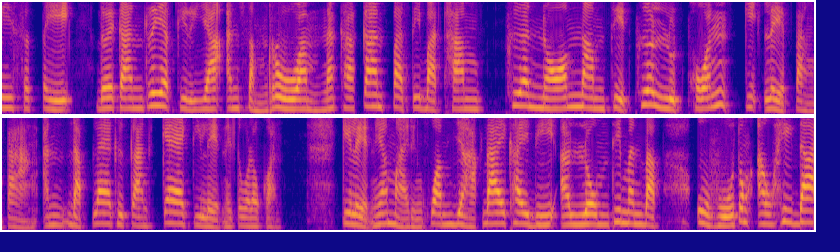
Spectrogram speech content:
มีสติ โดยการเรียกกิริยาอันสำรวมนะคะ การปฏิบัติธรรมเพื่อน้อมนำจิตเพื่อหลุดพ้นกิเลสต่างๆ อันดับแรกคือการแก้กิเลสในตัวเราก่อน กิเลสเนี่ยหมายถึงความอยากได้ใครดีอารมณ์ที่มันแบบโอ้โหต้องเอาให้ได้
